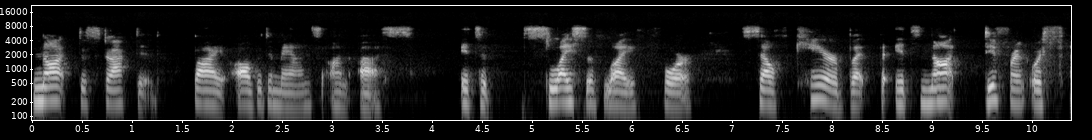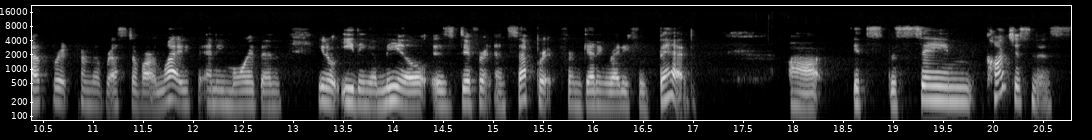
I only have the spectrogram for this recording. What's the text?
not distracted by all the demands on us. It's a slice of life for self care, but it's not different or separate from the rest of our life any more than you know eating a meal is different and separate from getting ready for bed. Uh, it's the same consciousness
